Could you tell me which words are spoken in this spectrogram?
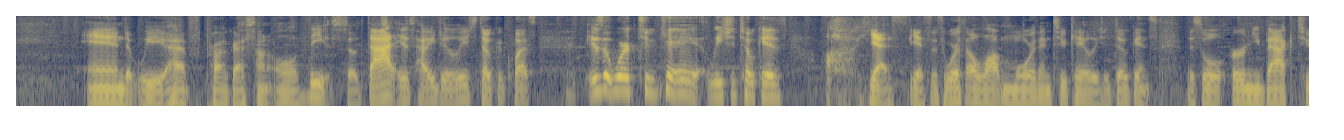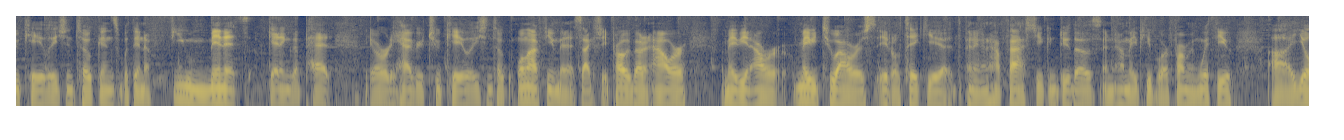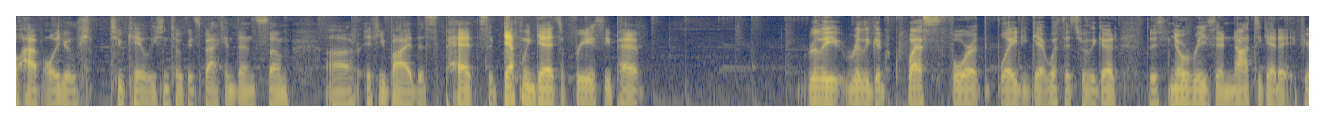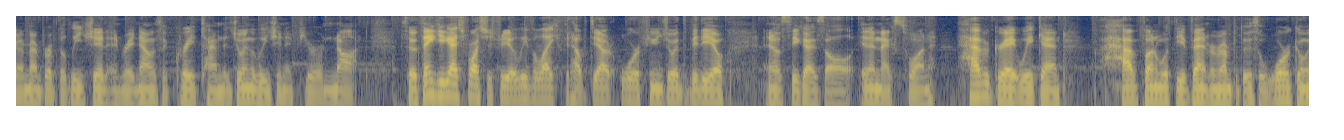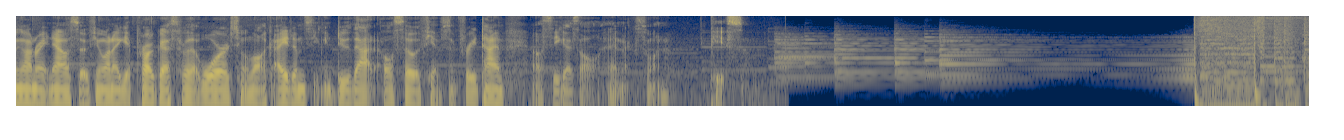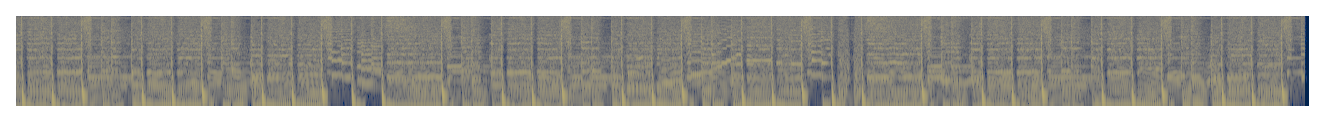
And we have progress on all of these. So that is how you do the Legion token quest. Is it worth 2k Legion tokens? Oh, yes, yes, it's worth a lot more than 2k Legion tokens. This will earn you back 2k Legion tokens within a few minutes of getting the pet. You already have your 2k Legion token. Well, not a few minutes, actually, probably about an hour or maybe an hour, maybe two hours it'll take you, depending on how fast you can do those and how many people are farming with you. Uh, you'll have all your 2k Legion tokens back and then some uh, if you buy this pet. So definitely get it. It's a free AC pet really really good quest for the blade you get with it's really good there's no reason not to get it if you're a member of the legion and right now is a great time to join the legion if you're not so thank you guys for watching this video leave a like if it helped you out or if you enjoyed the video and i'll see you guys all in the next one have a great weekend have fun with the event. Remember, there's a war going on right now, so if you want to get progress for that war to unlock items, you can do that also if you have some free time. I'll see you guys all in the next one. Peace.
